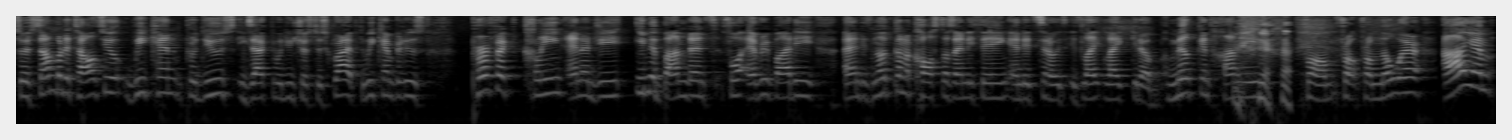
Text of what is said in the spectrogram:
So if somebody tells you we can produce exactly what you just described, we can produce perfect clean energy in abundance for everybody and it's not going to cost us anything and it's you know it's, it's like like you know milk and honey from, from from nowhere i am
